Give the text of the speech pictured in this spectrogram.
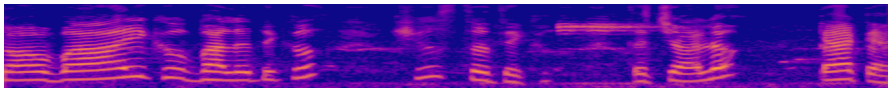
সবাই খুব ভালো থেকো, সুস্থ থেকো। তো চলো, টাটা।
